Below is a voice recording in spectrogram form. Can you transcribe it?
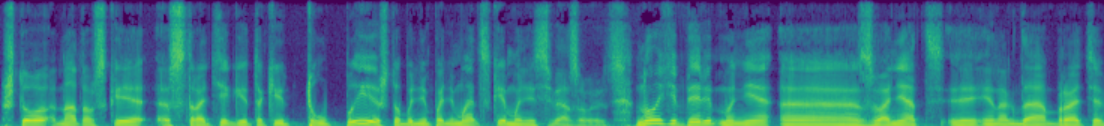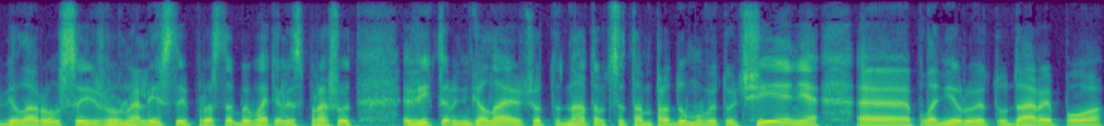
что натовские стратегии такие тупые, чтобы не понимать, с кем они связываются. Ну и теперь мне э, звонят э, иногда братья белорусы и журналисты, и просто обыватели спрашивают, Виктор Николаевич, вот натовцы там продумали продумывают учения, э, планируют удары по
